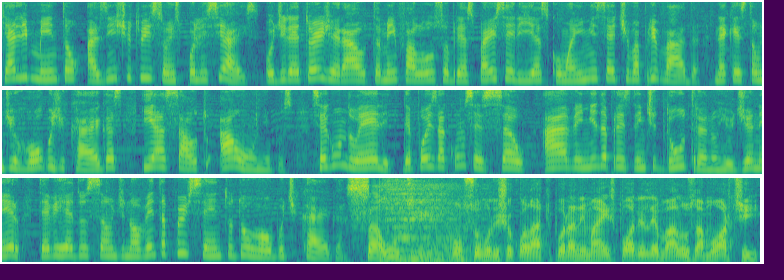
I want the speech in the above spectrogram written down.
que alimentam as instituições policiais. O diretor-geral também falou sobre as parcerias com a iniciativa privada na questão de roubo de cargas e assalto a ônibus. Segundo ele, depois da concessão, a Avenida Presidente Dutra, no Rio de Janeiro, teve redução de 90% do roubo de carga. Saúde. Consumo de chocolate por animais pode levá-los à morte.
